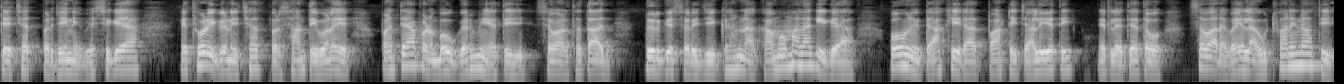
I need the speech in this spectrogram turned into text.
તે છત પર જઈને બેસી ગયા એ થોડી ઘણી છત પર શાંતિ મળે પણ ત્યાં પણ બહુ ગરમી હતી. સવાર થતાં જ દુર્ગેશ્વરીજી ઘરના કામોમાં લાગી ગયા. બહુની તે આખી રાત પાર્ટી ચાલી હતી, એટલે તે તો સવારે વહેલા ઉઠવાની નહોતી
